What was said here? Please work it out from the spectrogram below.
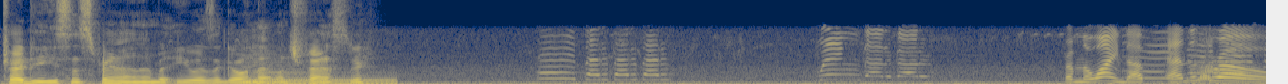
Tried to use some sprint on him, but he wasn't going that much faster. From the windup and the throw.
